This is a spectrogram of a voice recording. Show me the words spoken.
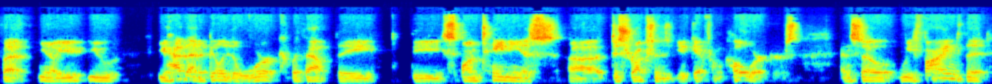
But you know, you you you have that ability to work without the the spontaneous uh, disruptions that you get from coworkers. And so we find that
